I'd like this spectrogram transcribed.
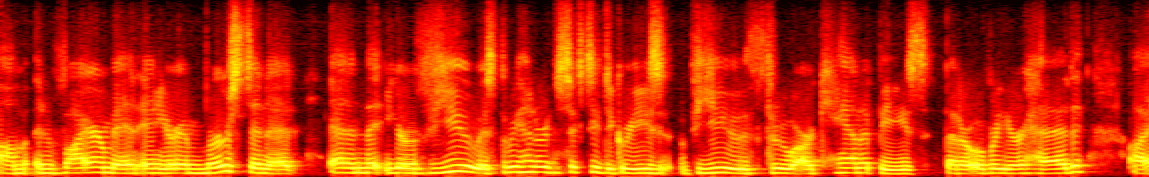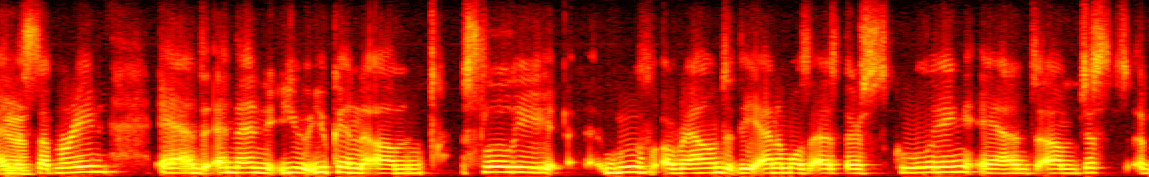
um, environment and you're immersed in it, and that your view is 360 degrees view through our canopies that are over your head uh, in yeah. the submarine, and and then you you can um, slowly move around the animals as they're schooling and um, just uh,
